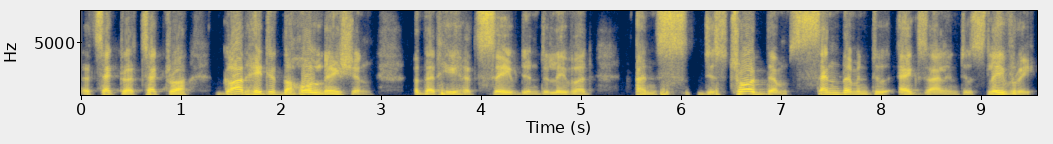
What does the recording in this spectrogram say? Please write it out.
etc., etc. God hated the whole nation that he had saved and delivered and s- destroyed them, sent them into exile, into slavery.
